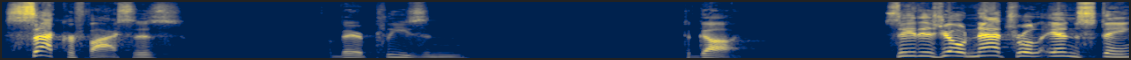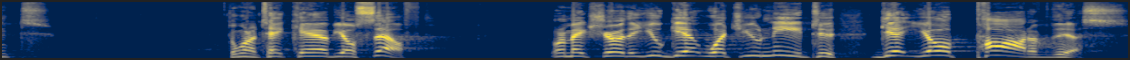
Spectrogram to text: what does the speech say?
sacrifices very pleasing to God. See, it is your natural instinct to want to take care of yourself, to want to make sure that you get what you need to get your part of this.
